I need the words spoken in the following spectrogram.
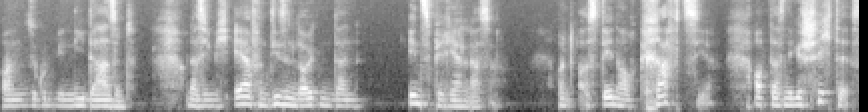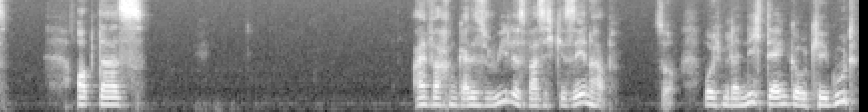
und so gut wie nie da sind. Und dass ich mich eher von diesen Leuten dann inspirieren lasse und aus denen auch Kraft ziehe. Ob das eine Geschichte ist, ob das einfach ein geiles Reel ist, was ich gesehen habe. So, wo ich mir dann nicht denke, okay, gut,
